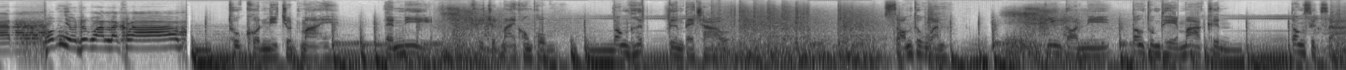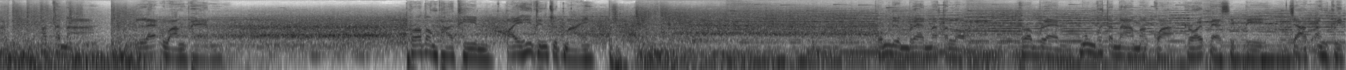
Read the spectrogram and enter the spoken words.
88 ผมอยู่ทุกวันแล้วครับ ทุกคนมีจุดหมาย และนี่คือจุดหมายของผม ต้องฮึดตื่นแต่เช้า ซ้อมทุกวัน ยิ่งตอนนี้ต้องทุ่มเทมากขึ้น ต้องศึกษาพัฒนาและวางแผน เพราะต้องพาทีมไปให้ถึงจุดหมาย ผมดื่มแบรนด์มาตลอด เพราะแบรนด์มุ่งพัฒนามากว่า 180 ปี จากอังกฤษ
